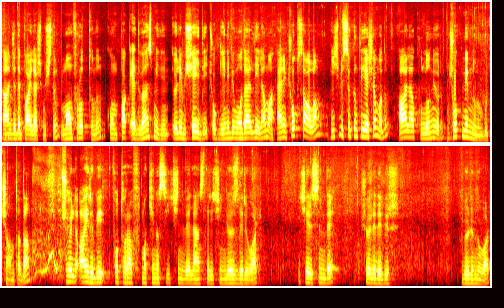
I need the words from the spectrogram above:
daha önce de paylaşmıştım. Manfrotto'nun Compact Advance miydi? Öyle bir şeydi. Çok yeni bir model değil ama yani çok sağlam. Hiçbir sıkıntı yaşamadım. Hala kullanıyorum. Çok memnunum bu çantadan. Şöyle ayrı bir fotoğraf makinesi için ve lensler için gözleri var. İçerisinde şöyle de bir bölümü var.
